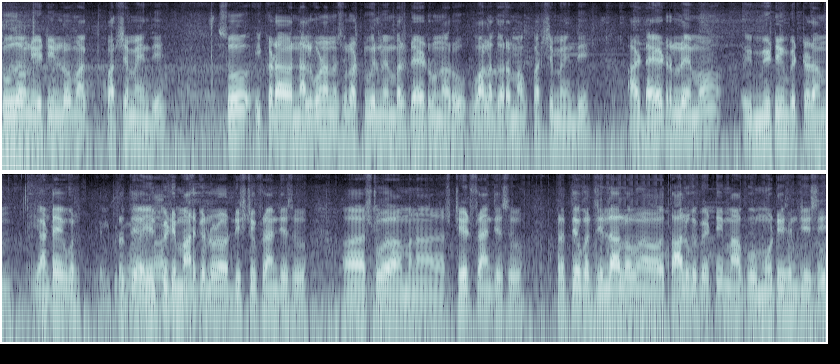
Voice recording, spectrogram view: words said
టూ థౌజండ్ ఎయిటీన్లో మాకు పరిచయం అయింది సో ఇక్కడ నల్గొండ నుంచి ట్వెల్వ్ మెంబర్స్ డైరెక్టర్ ఉన్నారు. వాళ్ళ ద్వారా మాకు పరిచయం అయింది ఆ డైరెక్టర్లు ఏమో ఈ మీటింగ్ పెట్టడం అంటే ప్రతి ఎల్పిటి మార్కెట్లో డిస్ట్రిక్ట్ ఫ్రాంచైస్ స్టో మన స్టేట్ ఫ్రాంచైస్ ప్రతి ఒక్క జిల్లాలో తాలూకు పెట్టి మాకు మోటివేషన్ చేసి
